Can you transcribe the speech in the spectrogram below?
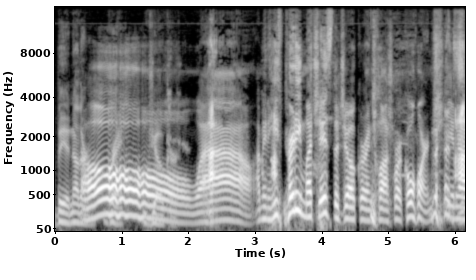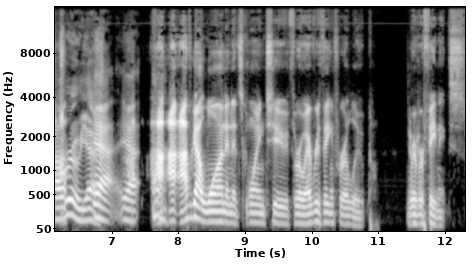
be another. Oh, Joker. wow. I mean, he's pretty much is the Joker in Clockwork Orange, you know? true. Yeah. Yeah, yeah. I, I, I've got one, and it's going to throw everything for a loop. River Phoenix.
